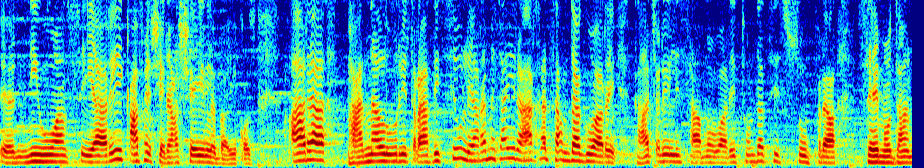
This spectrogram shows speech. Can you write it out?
ნიუანსი არის, კაფეში რა შეიძლება იყოს? არა ბანალური ტრადიციული, არამედ აი რაღაც ამდაგვარი გაჭრილი სამოვარი, თუნდაც ის სუფრა ზემოდან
